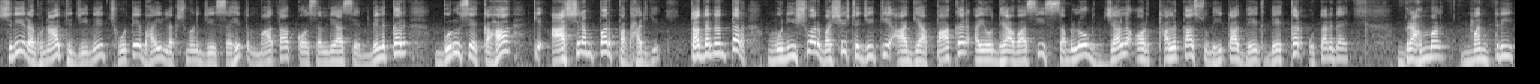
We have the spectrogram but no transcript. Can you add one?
श्री रघुनाथ जी ने छोटे भाई लक्ष्मण जी सहित माता कौशल्या से मिलकर गुरु से कहा कि आश्रम पर पधारिए। तदनंतर मुनीश्वर वशिष्ठ जी की आज्ञा पाकर अयोध्यावासी सब लोग जल और थल का सुभिता देख देख कर उतर गए। ब्राह्मण, मंत्री,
